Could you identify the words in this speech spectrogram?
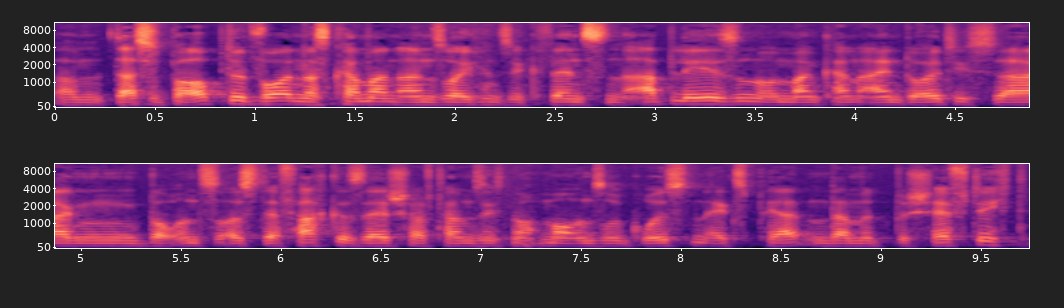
Ähm, das ist behauptet worden, das kann man an solchen Sequenzen ablesen und man kann eindeutig sagen, bei uns aus der Fachgesellschaft haben sich nochmal unsere größten Experten damit beschäftigt.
